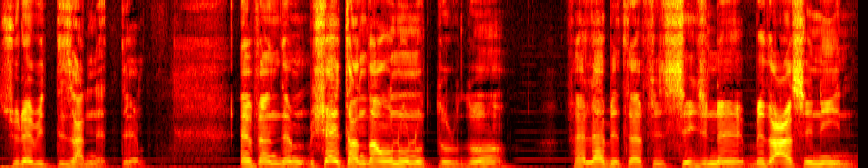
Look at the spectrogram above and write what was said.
Süre bitti zannetti. Efendim şeytan da onu unutturdu. Felebite fis sicni bid'a sinin.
